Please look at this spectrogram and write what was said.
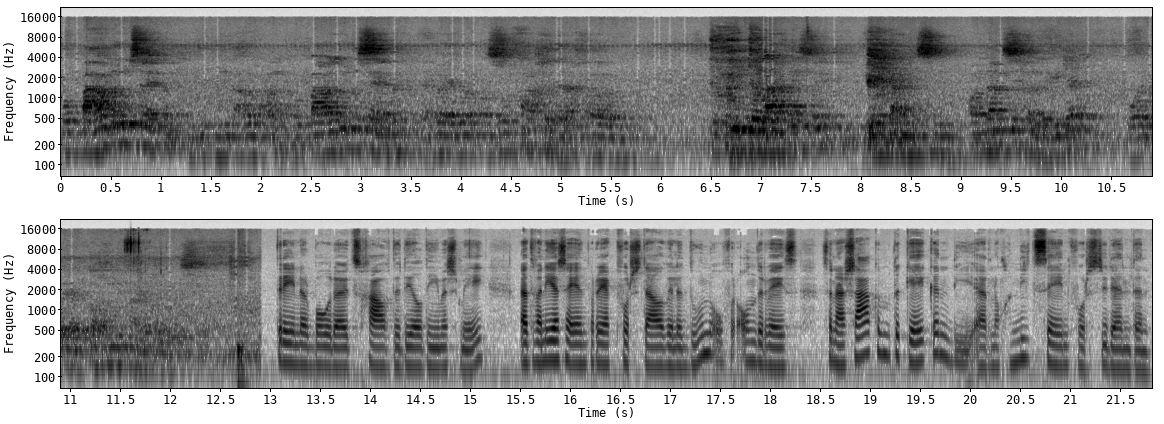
Bepaalde docenten, niet allemaal, bepaalde docenten hebben er een soort van gedrag. De de laag is, je kan niet zien. Ondanks je geleden wordt er toch niet naar geluisterd. Trainer Boduits gaf de deelnemers mee dat wanneer zij een projectvoorstel willen doen over onderwijs, ze naar zaken moeten kijken die er nog niet zijn voor studenten.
